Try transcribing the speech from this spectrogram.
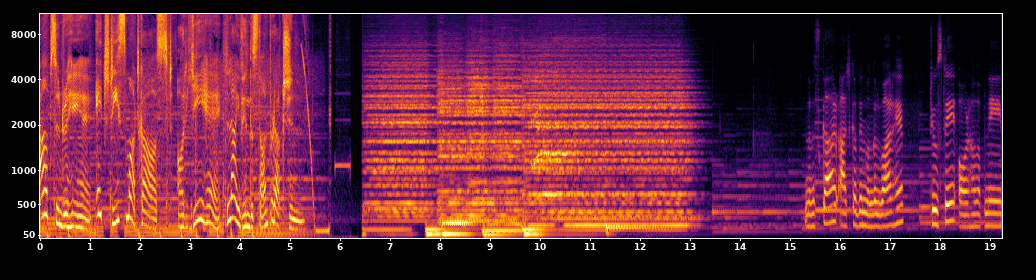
आप सुन रहे हैं एच डी स्मार्ट कास्ट और ये है लाइव हिंदुस्तान प्रोडक्शन नमस्कार आज का दिन मंगलवार है ट्यूसडे और हम अपने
